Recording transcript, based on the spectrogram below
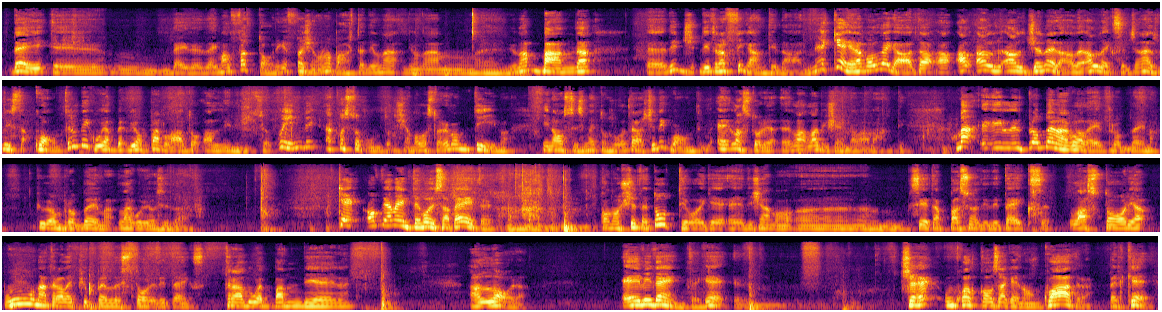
dei, eh, dei, dei, malfattori che facevano parte di una, di una, eh, di una banda eh, di, di, trafficanti d'armi e che era collegata a, a, al, al, generale, all'ex generale sudista Quantrill di cui abbe, vi ho parlato all'inizio. Quindi a questo punto diciamo la storia continua, i nostri si mettono sulle tracce di Quantrill e la storia, eh, la, la vicenda va avanti. Ma il, il problema qual è il problema? più che un problema la curiosità che ovviamente voi sapete conoscete tutti voi che eh, diciamo eh, siete appassionati di Tex la storia una tra le più belle storie di Tex tra due bandiere. Allora è evidente che eh, c'è un qualcosa che non quadra perché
